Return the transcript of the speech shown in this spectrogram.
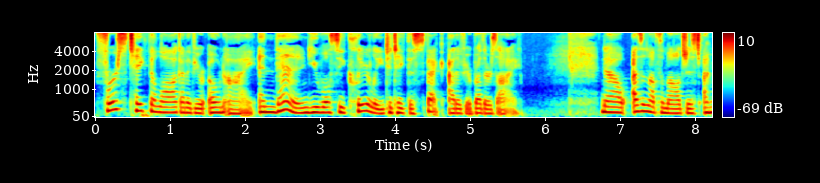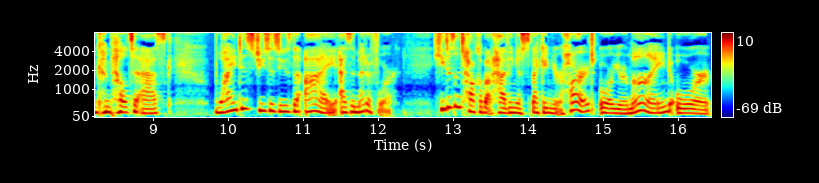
first take the log out of your own eye, and then you will see clearly to take the speck out of your brother's eye. Now, as an ophthalmologist, I'm compelled to ask why does Jesus use the eye as a metaphor? He doesn't talk about having a speck in your heart or your mind or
